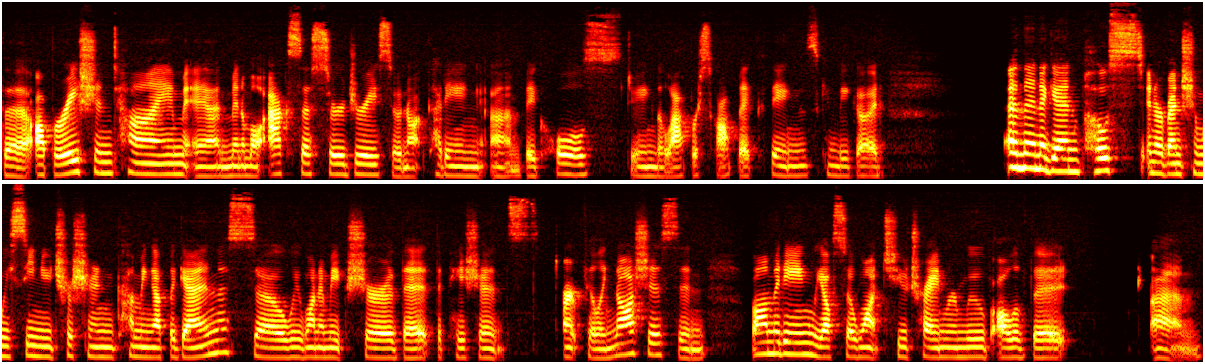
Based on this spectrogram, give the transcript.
the operation time and minimal access surgery, so not cutting um, big holes, doing the laparoscopic things can be good. And then again, post intervention, we see nutrition coming up again. So we want to make sure that the patients aren't feeling nauseous and vomiting. We also want to try and remove all of the um,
